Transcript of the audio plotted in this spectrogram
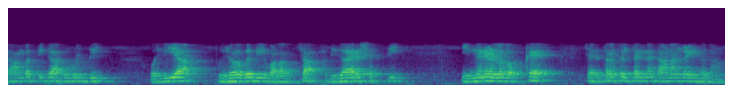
സാമ്പത്തിക അഭിവൃദ്ധി വലിയ പുരോഗതി വളർച്ച അധികാരശക്തി ഇങ്ങനെയുള്ളതൊക്കെ ചരിത്രത്തിൽ തന്നെ കാണാൻ കഴിയുന്നതാണ്.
